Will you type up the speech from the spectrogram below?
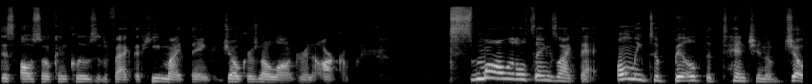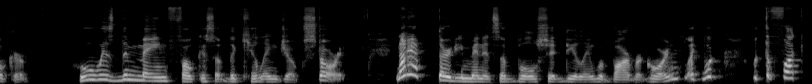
this also concludes the fact that he might think Joker's no longer in Arkham. Small little things like that, only to build the tension of Joker, who is the main focus of the Killing Joke story. Not have 30 minutes of bullshit dealing with Barbara Gordon. Like, what what the fuck?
